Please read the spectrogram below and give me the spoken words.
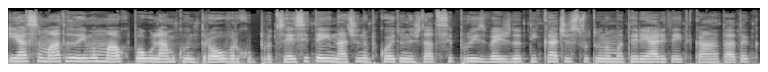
и аз самата да имам малко по-голям контрол върху процесите и начина по който нещата се произвеждат и качеството на материалите и така нататък.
